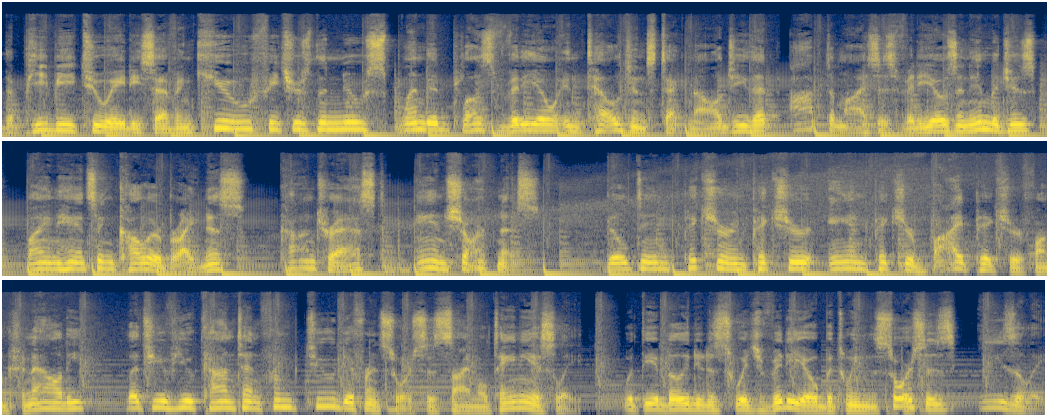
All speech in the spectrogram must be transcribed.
The PB287Q features the new Splendid Plus video intelligence technology that optimizes videos and images by enhancing color brightness, contrast, and sharpness. Built in picture in picture and picture by picture functionality lets you view content from two different sources simultaneously, with the ability to switch video between the sources easily.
